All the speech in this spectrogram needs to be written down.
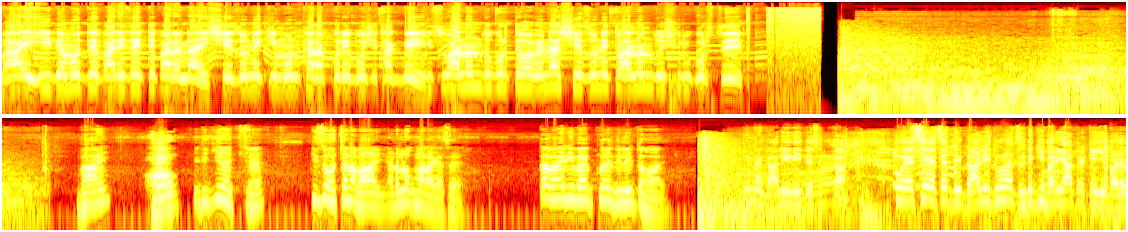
ভাই ঈদের মধ্যে বাড়ি যাইতে পারে নাই সেজন্য কি মন খারাপ করে বসে থাকবে কিছু আনন্দ করতে হবে না সেজন্যই তো আনন্দ শুরু করছে ভাই এটি কি হচ্ছে কিছু হচ্ছে না ভাই একটা লোক মারা গেছে তা ভাই রিভাইভ করে দিলেই তো হয় ये मैं गाली नहीं दे सकता तू ऐसे ऐसे दे गाली दूं ना जिंदगी भर याद रखें ये बड़े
